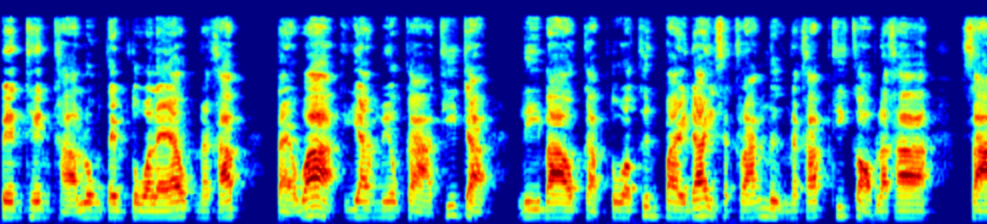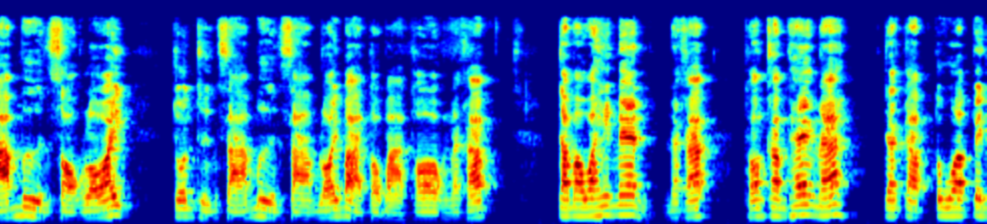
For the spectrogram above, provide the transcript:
เป็นเทรนขาลงเต็มตัวแล้วนะครับ แต่ว่ายังมีโอกาสที่จะรีบาวกับตัวขึ้นไปได้อีกสักครั้งหนึ่งนะครับ ที่กรอบราคา 3,200จนถึง 3,300 บาทต่อบาททองนะครับ จำเอาไว้ให้แม่นนะครับ ทองคำแท่งนะ จะกลับตัวเป็น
